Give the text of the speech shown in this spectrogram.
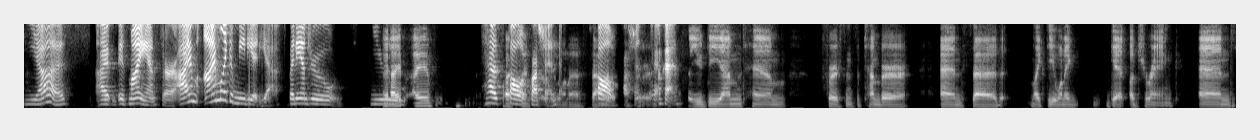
Yes, I is my answer. I'm I'm like immediate yes, but Andrew, you And I, I have has follow up questions questions. I wanna Follow-up questions, okay. Okay. So you DM'd him first in September and said, like, do you want to get a drink? And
